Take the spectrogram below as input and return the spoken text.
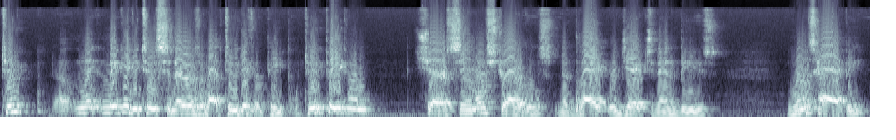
two uh, let me give you two scenarios about two different people. Two people share similar struggles, neglect, rejection, and abuse. One is happy,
